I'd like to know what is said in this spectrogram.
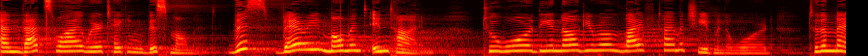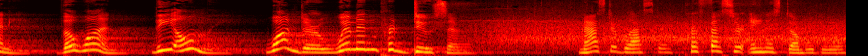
And that's why we're taking this moment, this very moment in time, to award the inaugural Lifetime Achievement Award to the many, the one, the only Wonder Women producer. Master Blaster, Professor Anus Dumbledore,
